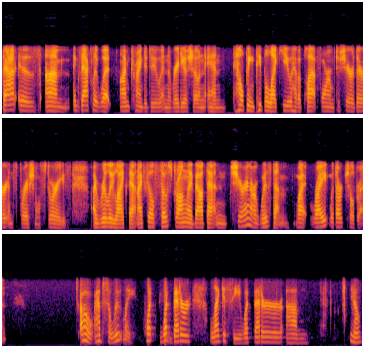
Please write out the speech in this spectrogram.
that is um, exactly what I'm trying to do in the radio show, and, and helping people like you have a platform to share their inspirational stories. I really like that, and I feel so strongly about that, and sharing our wisdom, right, with our children. Oh, absolutely. What what better legacy? What better um, you know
